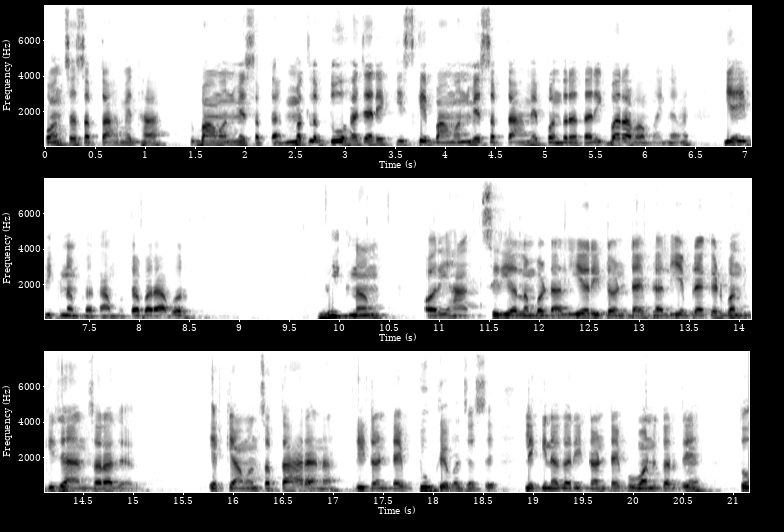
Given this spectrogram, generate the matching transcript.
कौन सा सप्ताह में था? तो बावनवे सप्ताह मतलब 2021 के बावनवे सप्ताह में, पंद्रह तारीख, बारहवा महीना में, यही विकनम का काम होता है, बराबर। विकनम, और यहाँ सीरियल नंबर डालिए रिटर्न टाइप डालिए ब्रैकेट बंद कीजिए आंसर आ जाएगा। इक्यावन सप्ताह आ रहा है ना रिटर्न टाइप टू के वजह से। लेकिन अगर रिटर्न टाइप वन कर दें तो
